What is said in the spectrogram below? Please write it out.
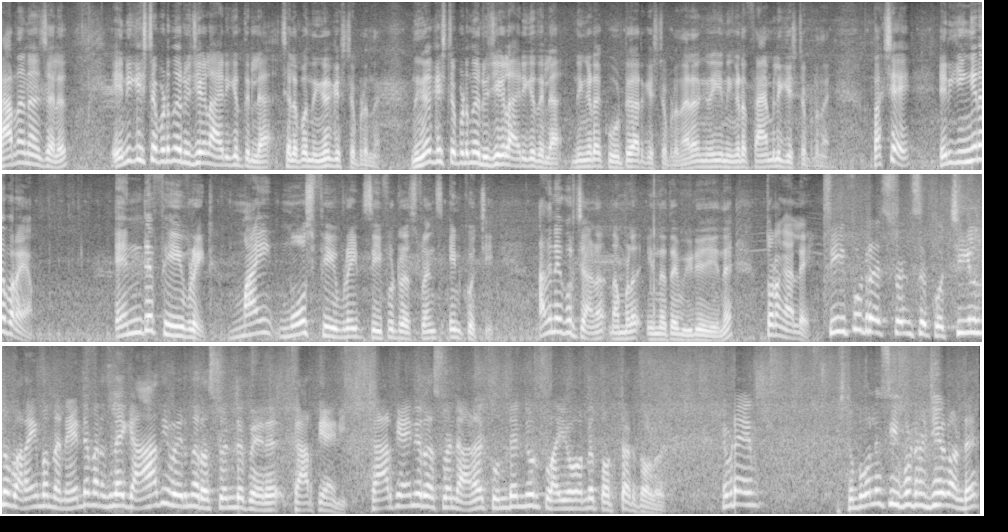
കാരണം എന്താ വെച്ചാൽ എനിക്ക് ഇഷ്ടപ്പെടുന്ന രുചികളായിരിക്കത്തില്ല ചിലപ്പോൾ നിങ്ങൾക്ക് ഇഷ്ടപ്പെടുന്നത്. നിങ്ങൾക്ക് ഇഷ്ടപ്പെടുന്ന രുചികളായിരിക്കത്തില്ല നിങ്ങളുടെ കൂട്ടുകാർക്ക് ഇഷ്ടപ്പെടുന്നത് അല്ലെങ്കിൽ നിങ്ങളുടെ ഫാമിലിക്ക് ഇഷ്ടപ്പെടുന്നത്. പക്ഷേ എനിക്ക് ഇങ്ങനെ പറയാം. എന്റെ favourite my most favourite sea food restaurants in Kochi അതിനെക്കുറിച്ചാണ് നമ്മൾ ഇന്നത്തെ വീഡിയോ ചെയ്യുന്നത്. തുടങ്ങാം അല്ലേ? സീ ഫുഡ് റെസ്റ്റോറന്റ്സ് കൊച്ചിയിൽ എന്ന് പറയുമ്പോൾ തന്നെ എന്റെ മനസ്സിലേക്ക് ആദ്യം വരുന്ന റെസ്റ്റോറന്റിന്റെ പേര് കാർത്തിയാനി കാർത്തിയാനി റെസ്റ്റോറന്റ് ആണ് കുണ്ടന്നൂർ ഫ്ലൈ ഓവറിന്റെ തൊട്ടടുത്തുള്ളത്. ഇവിടെ ഇഷ്ടംപോലെ സീ ഫുഡ് രുചികളുണ്ട്.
